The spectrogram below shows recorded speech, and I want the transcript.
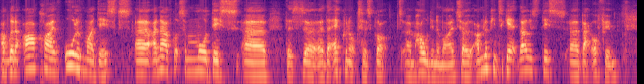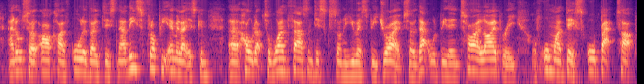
I'm going to archive all of my discs. Uh, I know I've got some more discs uh, that's, uh, that Equinox has got um, holding of mine. So I'm looking to get those discs uh, back off him and also archive all of those discs. Now these floppy emulators can uh, hold up to 1,000 discs on a USB drive. So that would be the entire library of all my discs all backed up,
